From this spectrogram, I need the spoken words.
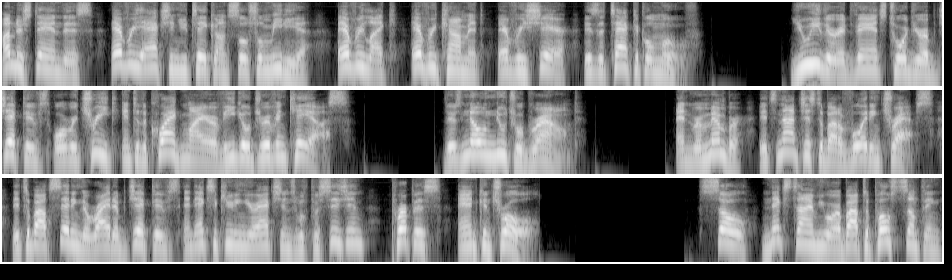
Understand this every action you take on social media, every like, every comment, every share, is a tactical move. You either advance toward your objectives or retreat into the quagmire of ego driven chaos. There's no neutral ground. And remember, it's not just about avoiding traps, it's about setting the right objectives and executing your actions with precision, purpose, and control. So, next time you are about to post something,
